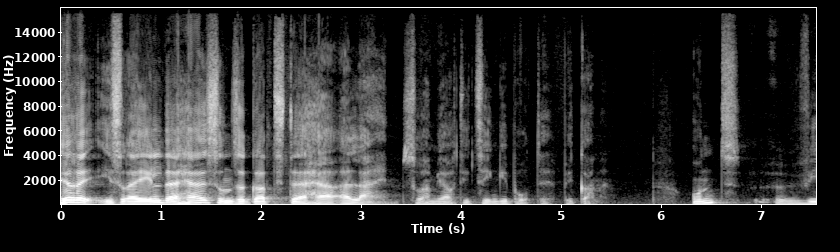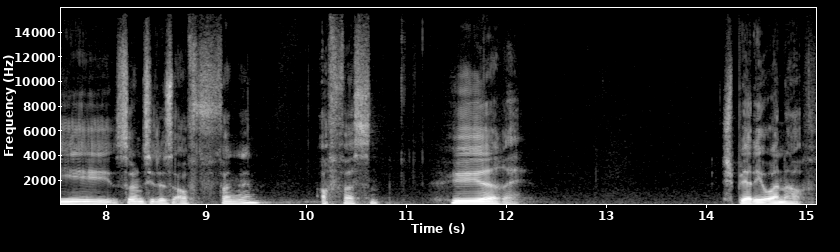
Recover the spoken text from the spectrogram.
Höre Israel, der Herr ist unser Gott, der Herr allein. So haben ja auch die zehn Gebote begonnen. Und wie sollen Sie das auffangen, auffassen? Höre. Sperr die Ohren auf.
